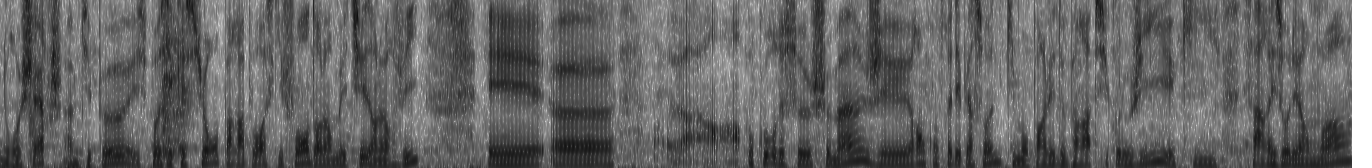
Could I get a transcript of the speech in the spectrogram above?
une recherche un petit peu, ils se posent des questions par rapport à ce qu'ils font dans leur métier dans leur vie. Et euh, au cours de ce chemin, j'ai rencontré des personnes qui m'ont parlé de parapsychologie et qui ça a résonné en moi.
